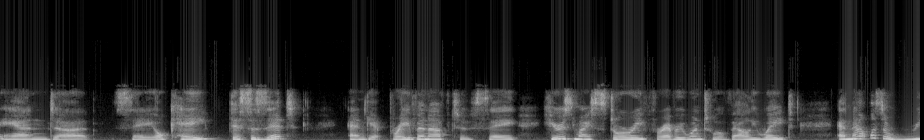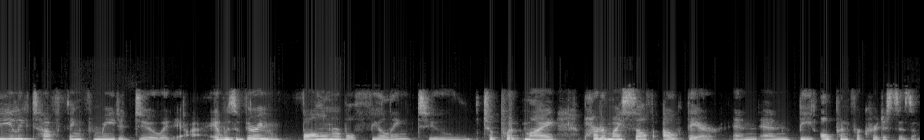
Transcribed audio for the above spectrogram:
and uh, say, okay, this is it, and get brave enough to say, here's my story for everyone to evaluate. And that was a really tough thing for me to do. It, it was a very vulnerable feeling to to put my part of myself out there and, and be open for criticism.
